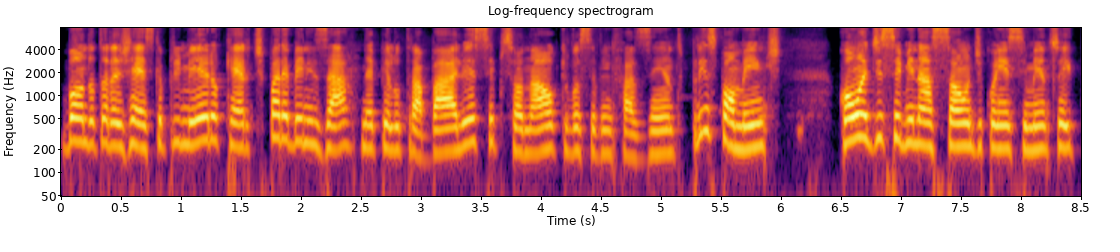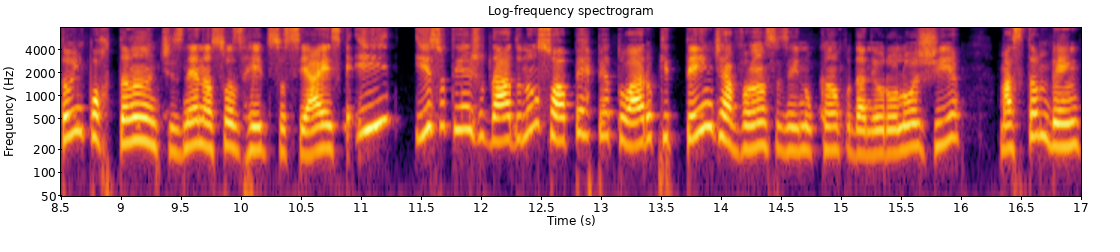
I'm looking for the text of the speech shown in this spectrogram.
Bom, doutora Jéssica, primeiro eu quero te parabenizar né, pelo trabalho excepcional que você vem fazendo, principalmente com a disseminação de conhecimentos aí tão importantes né, nas suas redes sociais. E isso tem ajudado não só a perpetuar o que tem de avanços aí no campo da neurologia, mas também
